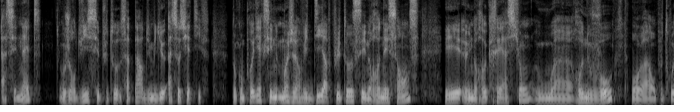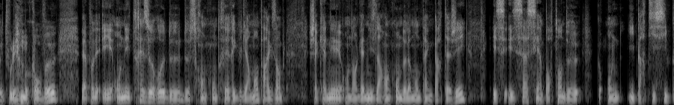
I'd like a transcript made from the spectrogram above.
assez nette, aujourd'hui, c'est plutôt ça part du milieu associatif. Donc on pourrait dire que c'est, moi j'ai envie de dire plutôt c'est une renaissance et une recréation ou un renouveau. Bon là, on peut trouver tous les mots qu'on veut. Et on est très heureux de, se rencontrer régulièrement. Par exemple, chaque année, on organise la rencontre de la montagne partagée. Et, ça, c'est important de, on y participe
